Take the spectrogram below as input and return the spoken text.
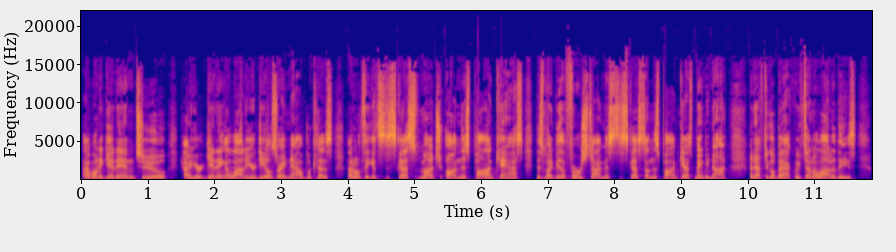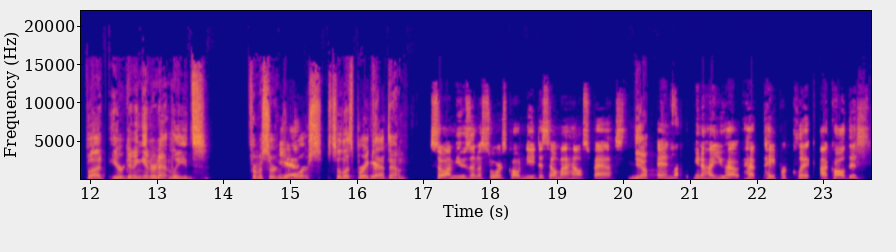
I want to get into how you're getting a lot of your deals right now because I don't think it's discussed much on this podcast. This might be the first time it's discussed on this podcast. Maybe not. I'd have to go back. We've done a lot of these, but you're getting internet leads from a certain Yeah. source. So let's break Yeah. that down. So I'm using a source called Need to Sell My House Fast. Yep. And like, you know how you have, have pay per click? I call this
